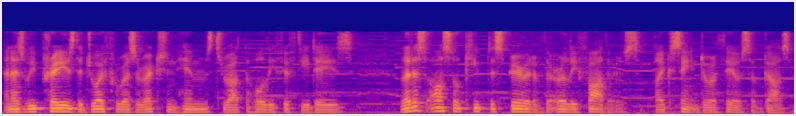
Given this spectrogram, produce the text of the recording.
and as we praise the joyful resurrection hymns throughout the holy fifty days, let us also keep the spirit of the early fathers, like St. Dorotheus of Gaza.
